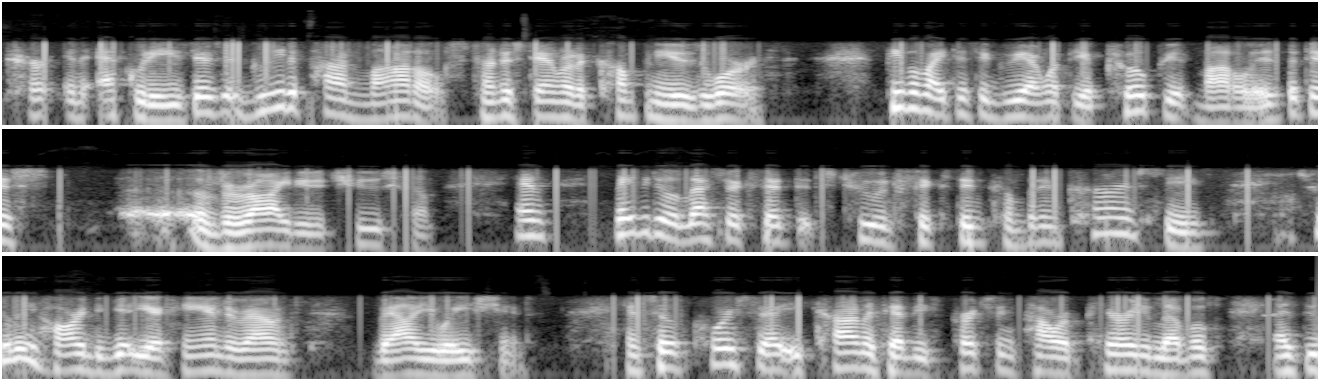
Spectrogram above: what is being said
cur- in equities. There's agreed upon models to understand what a company is worth. People might disagree on what the appropriate model is, but there's a variety to choose from. And maybe to a lesser extent, it's true in fixed income, but in currencies, it's really hard to get your hand around valuation. And so, of course, uh, economists have these purchasing power parity levels as, the,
